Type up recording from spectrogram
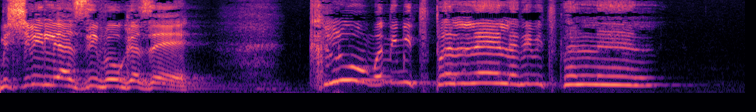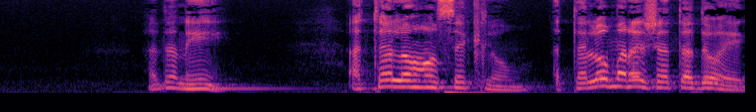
בשביל הזיווג הזה? כלום, אני מתפלל, אני מתפלל. אדוני, אתה לא עושה כלום, אתה לא מראה שאתה דואג,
